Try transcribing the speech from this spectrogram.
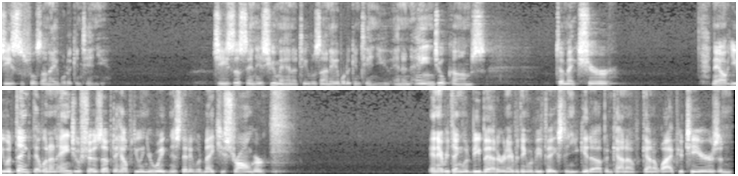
Jesus was unable to continue. Jesus, in his humanity, was unable to continue. And an angel comes to make sure. Now, you would think that when an angel shows up to help you in your weakness, that it would make you stronger and everything would be better and everything would be fixed and you get up and kind of kind of wipe your tears and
